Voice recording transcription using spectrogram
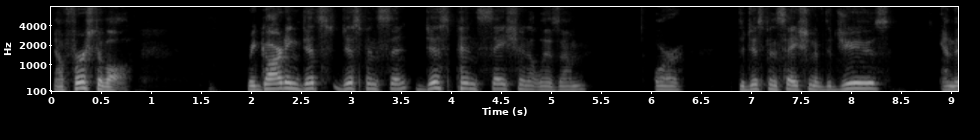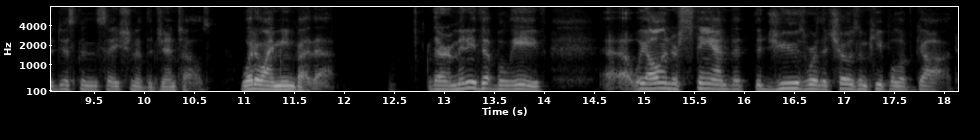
Now, first of all, regarding dis- dispensa- dispensationalism or the dispensation of the Jews and the dispensation of the Gentiles, what do I mean by that? There are many that believe uh, we all understand that the Jews were the chosen people of God.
